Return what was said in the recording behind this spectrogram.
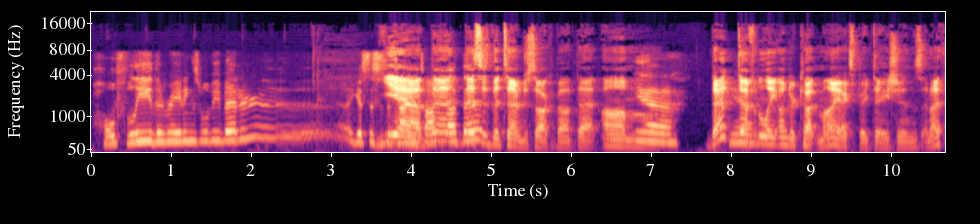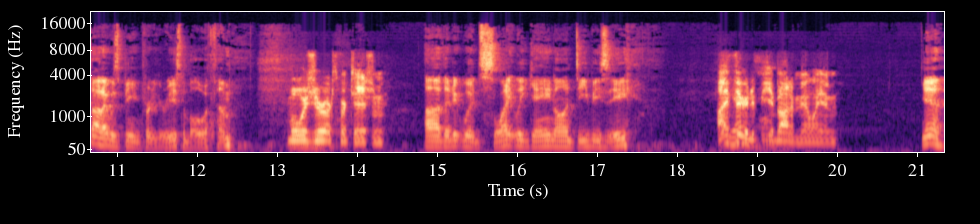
hopefully the ratings will be better. Uh, I guess this is the yeah, time to talk that- about that. this is the time to talk about that. Um, yeah, That Yeah. definitely undercut my expectations, and I thought I was being pretty reasonable with them. What was your expectation? Uh, that it would slightly gain on DBZ. I Yeah. figured it'd be about a million. Yeah.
